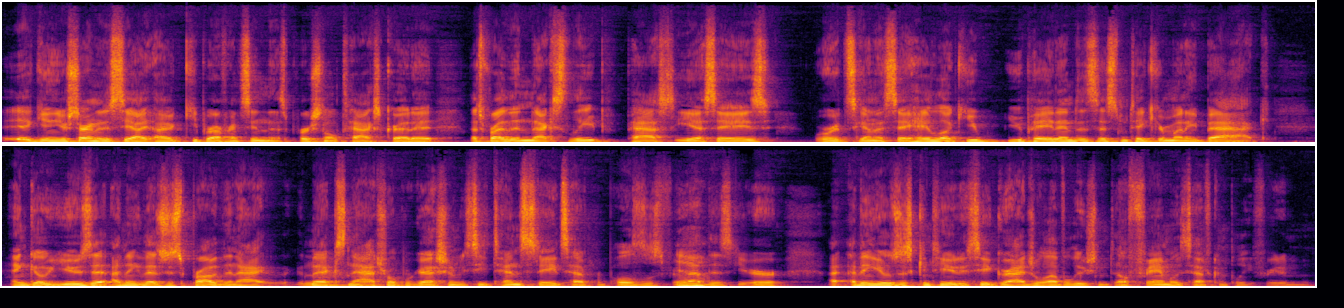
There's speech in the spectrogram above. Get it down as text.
again, you're starting to see. I, I, keep referencing this personal tax credit. That's probably the next leap past ESAs, where it's going to say, "Hey, look, you you paid into the system, take your money back." And go use it. I think that's just probably the na- next natural progression. We see 10 states have proposals for yeah. that this year. I, I, think you'll just continue to see a gradual evolution until families have complete freedom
